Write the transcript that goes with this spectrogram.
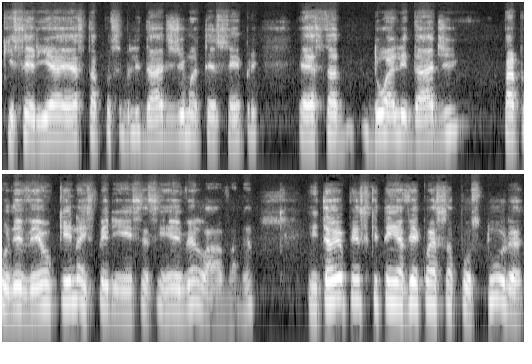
que seria esta possibilidade de manter sempre essa dualidade para poder ver o que na experiência se revelava. Né? Então, eu penso que tem a ver com essa postura,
